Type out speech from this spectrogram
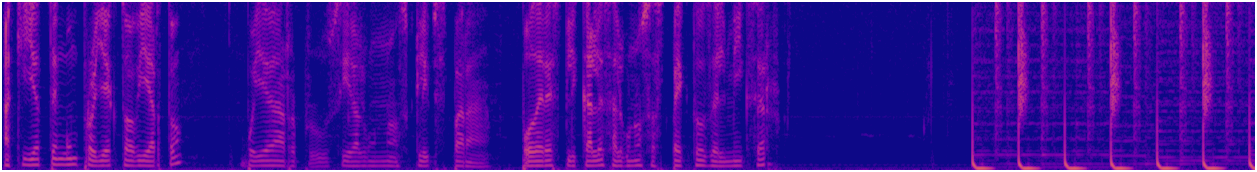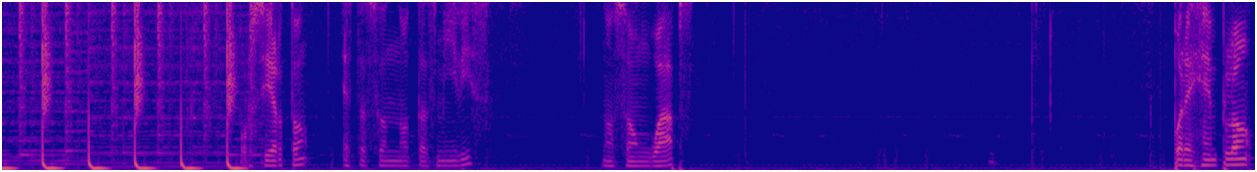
Aquí ya tengo un proyecto abierto. Voy a reproducir algunos clips para poder explicarles algunos aspectos del mixer. Por cierto estas son notas midis no son WAPs. Por ejemplo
